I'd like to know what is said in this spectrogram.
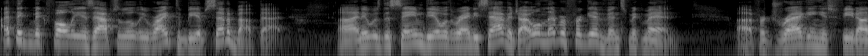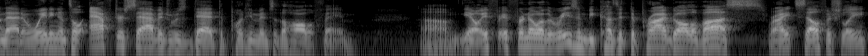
I think Mick Foley is absolutely right to be upset about that. Uh, and it was the same deal with Randy Savage. I will never forgive Vince McMahon uh, for dragging his feet on that and waiting until after Savage was dead to put him into the Hall of Fame. Um, you know, if, if for no other reason, because it deprived all of us, right, selfishly,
